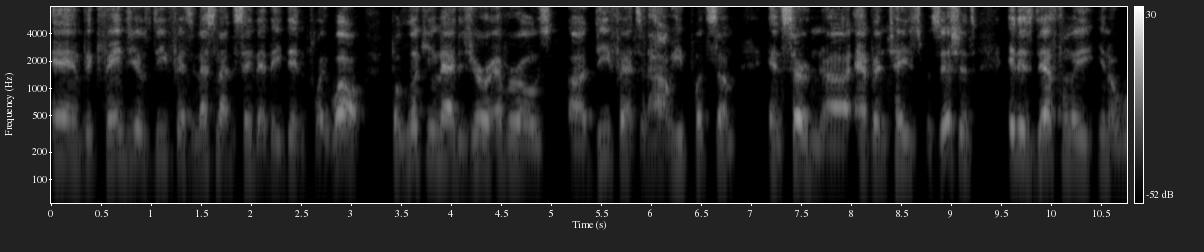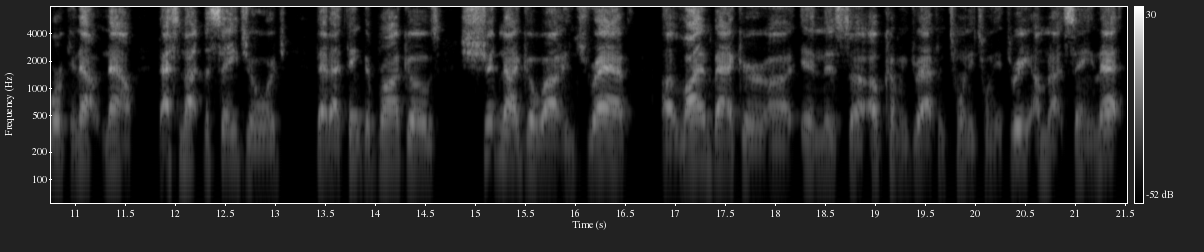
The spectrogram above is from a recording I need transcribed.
in Vic Fangio's defense, and that's not to say that they didn't play well. But looking at Ejiro Evero's uh, defense and how he puts them in certain uh, advantageous positions, it is definitely you know working out. Now that's not to say, George, that I think the Broncos should not go out and draft a linebacker uh, in this uh, upcoming draft in 2023. I'm not saying that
